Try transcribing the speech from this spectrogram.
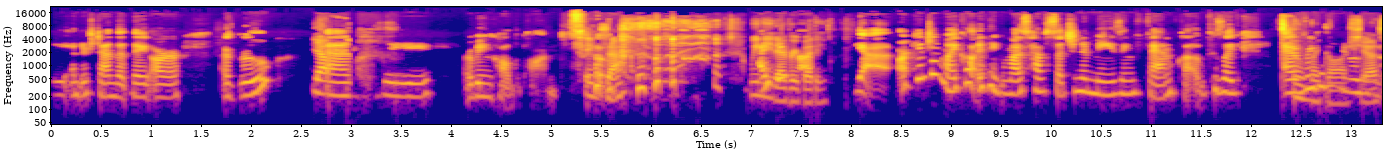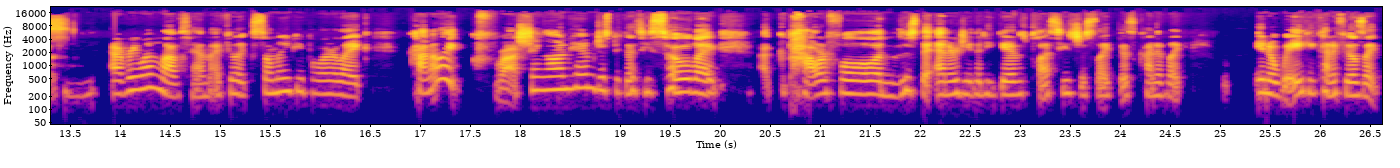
we understand that they are a group Yeah, and they are being called upon. So, exactly. we need everybody. Yeah, Archangel Michael, I think must have such an amazing fan club because like Oh my gosh, knows yes. him. Everyone loves him. I feel like so many people are like kind of like crushing on him just because he's so like powerful and just the energy that he gives. Plus, he's just like this kind of like, in a way, he kind of feels like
